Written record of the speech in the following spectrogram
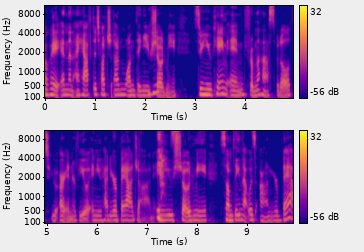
Okay, and then I have to touch on one thing you Mhm. showed me. So you came in from the hospital to our interview and you had your badge on and you showed me something that was on your badge.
